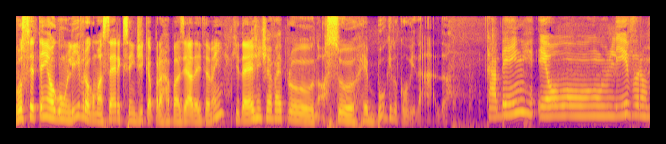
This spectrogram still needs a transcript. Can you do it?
Você tem algum livro, alguma série que você indica pra rapaziada aí também? Que daí a gente já vai pro nosso rebook do convidado. Tá bem, eu livro.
